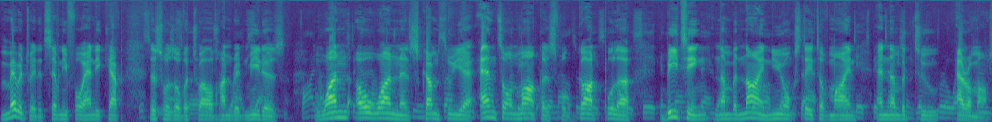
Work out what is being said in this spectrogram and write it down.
merit rated 74 handicap. This was over 1200 meters. 101 has come through here. Anton Marcus for God Puller, beating number 9, New York State of Mind, and number 2, Aramos.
